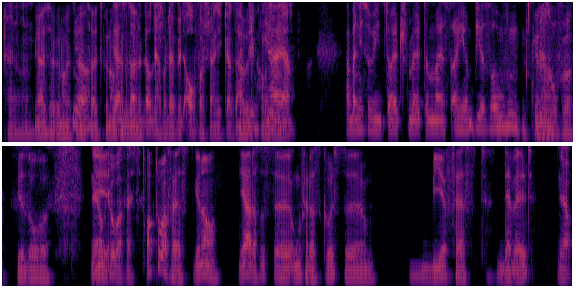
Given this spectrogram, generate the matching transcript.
Keine Ahnung. Ja, ist ja genau jetzt in Ja. der Zeit. Genau, ja, ist gerade, glaube Ja, ich. aber da wird auch wahrscheinlich ganz Da viel Bier auch- ja, konsumiert. ja. Aber nicht so wie Deutschmeltemeister hier im Biersaufen. Genau. Biersufe. Biersove. Nee, Nee. Oktoberfest. Oktoberfest, genau. Ja, das ist äh, ungefähr das größte Bierfest der Welt Ja.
